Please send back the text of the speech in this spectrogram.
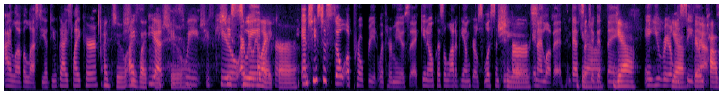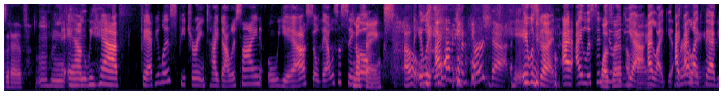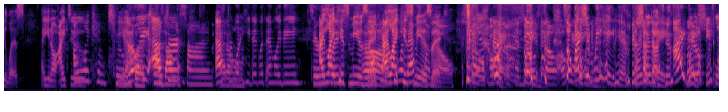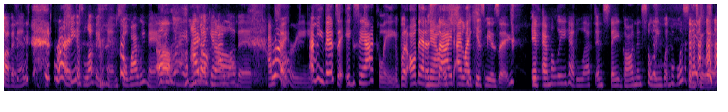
I love Alessia. Do you guys like her? I do. I She's- like her yeah, too. she's sweet. She's cute. She's I really sweet. I like, her. her. And she's just so appropriate with her music, you know, because a lot of young girls listen to She her, is. and I love it. That's such a good thing. Yeah. And you rarely Yeah. see Very that. Very positive. hmm And we have Fabolous featuring Ty Dolla Sign. Oh yeah, so that was a single. No thanks. Oh, It was- I haven't even heard that. It was good. I I listened Was to it. it? Yeah, I like it. I, I like Fabolous. You know, I do. I like him too. Yeah. Really? But After- Sign, I After don't- what he did with Emily B. Seriously, I like his music. Oh. Okay, I like his back to him, music. though. So okay. back So wait a minute. So, So why should we hate him? Wait, wait, wait. I do. Wait, she's loving him. right. She is loving him. So why we mad? Oh, oh Right. You I like don't it. I love it. I'm Right. sorry. I mean, that's it. exactly. But all that Now, aside, if- I like his music. If Emily had left and stayed gone, then Celine wouldn't have listened to it.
